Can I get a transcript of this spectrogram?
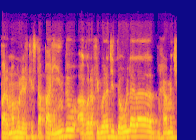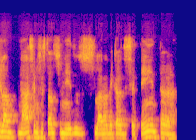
para uma mulher que está parindo, agora a figura de doula, ela realmente ela nasce nos Estados Unidos lá na década de 70,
